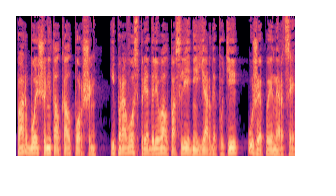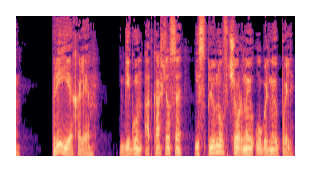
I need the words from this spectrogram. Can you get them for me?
пар больше не толкал поршень, и паровоз преодолевал последние ярды пути уже по инерции. «Приехали!» Бегун откашлялся и сплюнул в черную угольную пыль.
